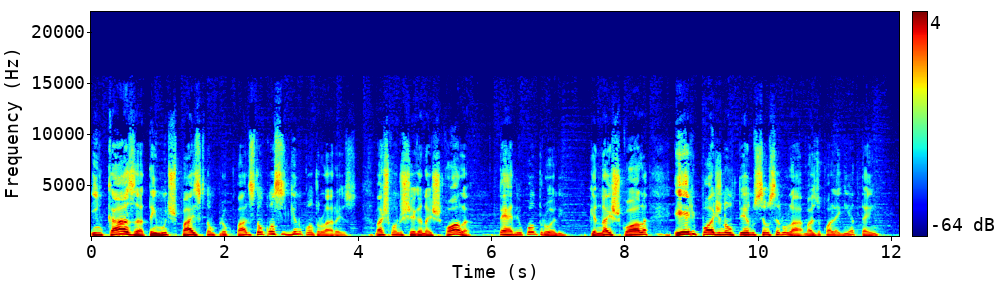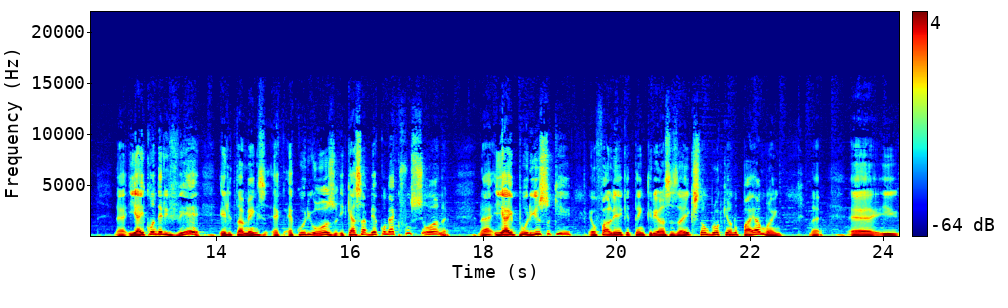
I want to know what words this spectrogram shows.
Em casa, tem muitos pais que estão preocupados, estão conseguindo controlar isso. Mas quando chega na escola, perdem o controle. Porque na escola, ele pode não ter no seu celular, mas o coleguinha tem. né? E aí, quando ele vê, ele também é, é curioso e quer saber como é que funciona. né? E aí, por isso que eu falei que tem crianças aí que estão bloqueando o pai e a mãe. Né? É, e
